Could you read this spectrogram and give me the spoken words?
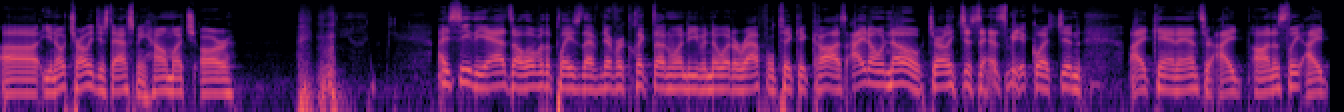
Uh, you know, Charlie just asked me how much are I see the ads all over the place, I've never clicked on one to even know what a raffle ticket costs. I don't know. Charlie just asked me a question I can't answer. I honestly, I,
